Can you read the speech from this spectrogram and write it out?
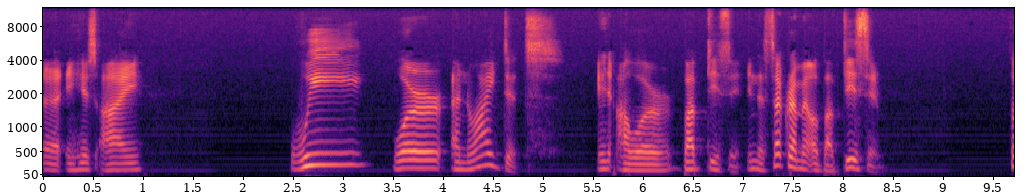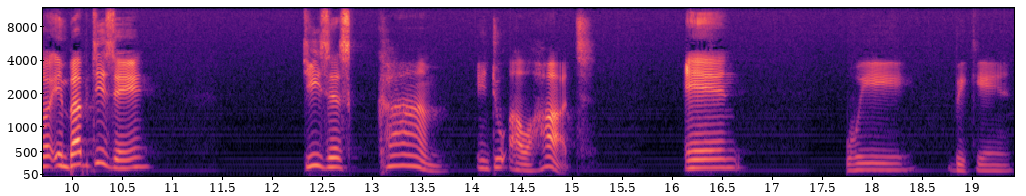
uh, in his eye we were anointed in our baptism, in the sacrament of baptism. So in baptism, Jesus come into our heart and we begin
